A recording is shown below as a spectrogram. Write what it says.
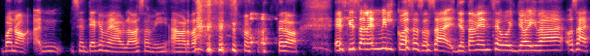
bueno, sentía que me hablabas a mí, a verdad, pero es que salen mil cosas, o sea, yo también, según yo, iba, o sea,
